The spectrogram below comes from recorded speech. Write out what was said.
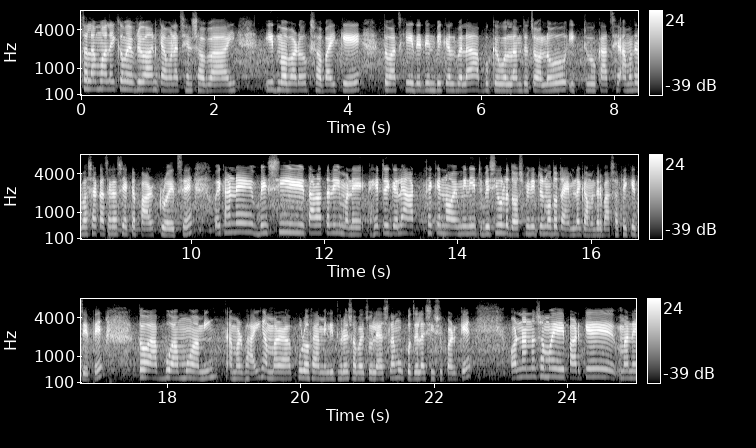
আসসালামু আলাইকুম এভরিওয়ান, কেমন আছেন সবাই? ঈদ মোবারক সবাইকে। তো আজকে ঈদের দিন বিকেলবেলা আব্বুকে বললাম যে চলো একটু কাছে, আমাদের বাসার কাছাকাছি একটা পার্ক রয়েছে। ওইখানে বেশি তাড়াতাড়ি মানে হেঁটে গেলে আট থেকে নয় মিনিট, বেশি হলে দশ মিনিটের মতো টাইম লাগে আমাদের বাসা থেকে যেতে। তো আব্বু, আম্মু, আমি, আমার ভাই, আমরা পুরো ফ্যামিলি ধরে সবাই চলে আসলাম উপজেলা শিশু পার্কে। অন্যান্য সময় এই পার্কে মানে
